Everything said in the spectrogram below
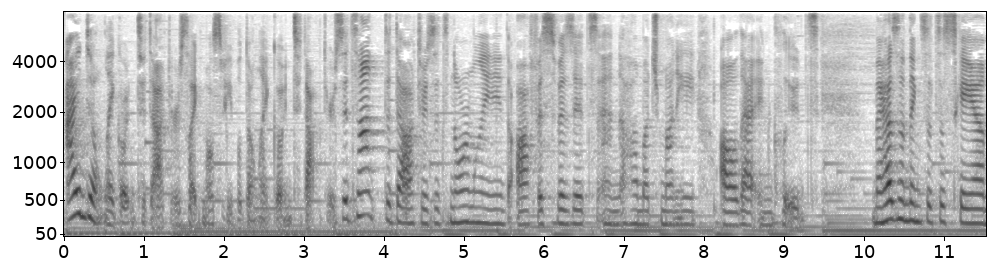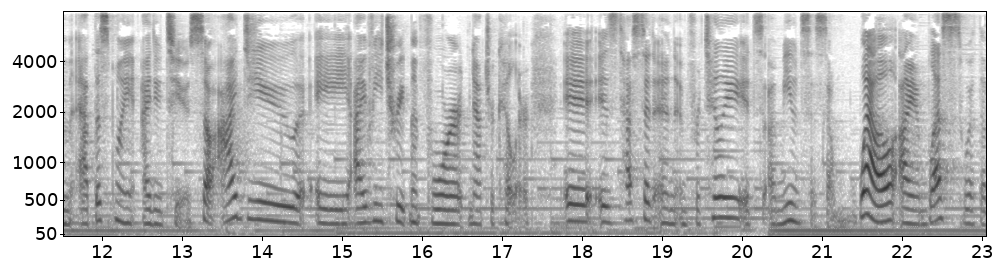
I don't like going to doctors like most people don't like going to doctors. It's not the doctors, it's normally the office visits and how much money all that includes. My husband thinks it's a scam. At this point, I do too. So I do a IV treatment for natural killer. It is tested in infertility, it's immune system. Well, I am blessed with a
